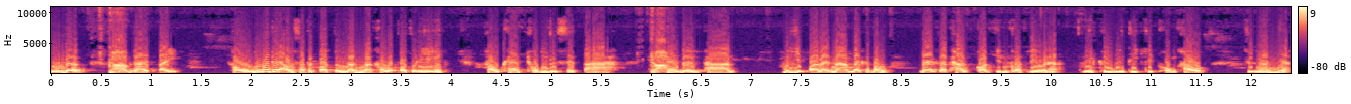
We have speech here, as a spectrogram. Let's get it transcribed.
รู้เรื่องครับแล้วได้ไป เขาไม่ได้เอาทรัพยากรตรงนั้นมาเข้ากระเป๋าตัวเอง เขาแค่ชมด้วยสายตาครับแค่เดินผ่าน ไม่หยิบอะไรมาไม่ก็ต้องแม้กระทั่งก้อนหินก้อนเดียวนะฮะนี่คือวิธีคิดของเขาฉะนั้นเนี่ย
